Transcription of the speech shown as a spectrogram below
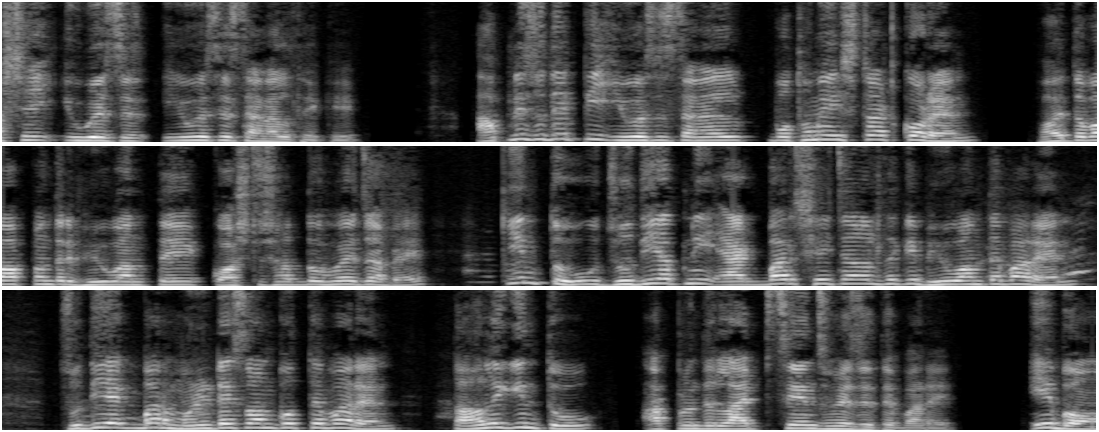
আসে ইউএসএ ইউএসএ চ্যানেল থেকে। আপনি যদি একটি ইউএসএ চ্যানেল প্রথমে স্টার্ট করেন হয়তোবা আপনাদের ভিউ আনতে কষ্টসাধ্য হয়ে যাবে, কিন্তু যদি আপনি একবার সেই চ্যানেল থেকে ভিউ আনতে পারেন, যদি একবার মনিটাইজ অন করতে পারেন, তাহলে কিন্তু আপনাদের লাইফ চেঞ্জ হয়ে যেতে পারে এবং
